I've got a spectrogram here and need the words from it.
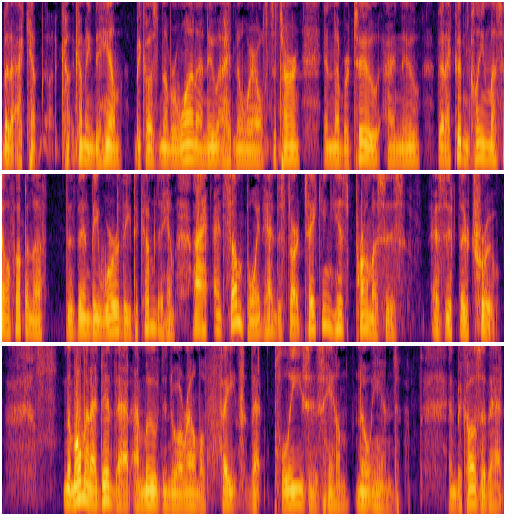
But I kept uh, coming to him because number one, I knew I had nowhere else to turn, and number two, I knew that I couldn't clean myself up enough to then be worthy to come to him. I, at some point, had to start taking his promises as if they're true. The moment I did that, I moved into a realm of faith that pleases him no end. And because of that,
